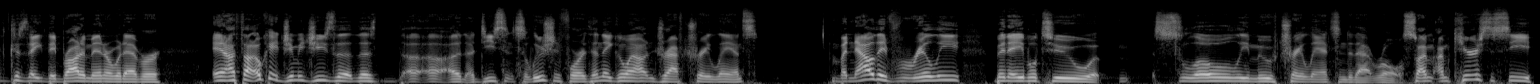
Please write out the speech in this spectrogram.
because they, they brought him in or whatever, and I thought, okay, Jimmy G's the the uh, a, a decent solution for it. Then they go out and draft Trey Lance, but now they've really been able to slowly move Trey Lance into that role. So I'm I'm curious to see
